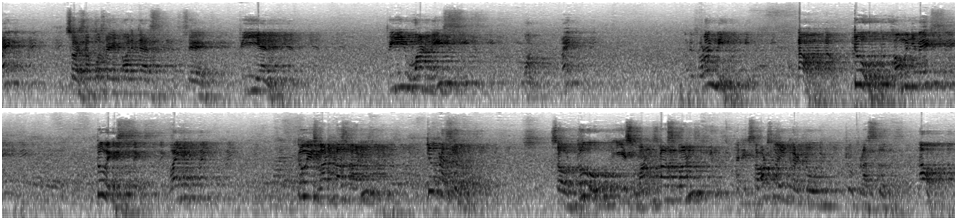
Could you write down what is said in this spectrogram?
Right? So I suppose I call it as say Pn. P1 is 1. Me? Now, 2. How many ways? 2 ways. Why? 2 is 1 plus 1, 2 plus 0. So 2 is 1 plus 1 and it's also equal to 2 plus 0. Now,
